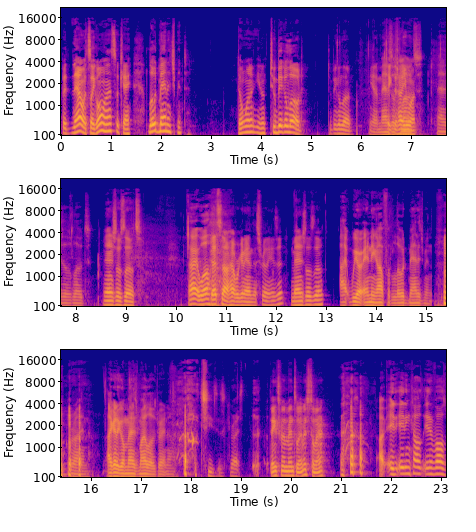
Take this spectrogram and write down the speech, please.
But now it's like, oh, that's okay. Load management. Don't want to, you know, too big a load. Too big a load. You got to manage Take those that how you loads. Manage those loads. Manage those loads. All right, well, That's not how we're gonna end this, really, is it? Manage those loads. I, we are ending off with load management, Ryan. I got to go manage my loads right now. Jesus Christ. Thanks for the mental image, Tomer. Uh, it it involves, it involves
